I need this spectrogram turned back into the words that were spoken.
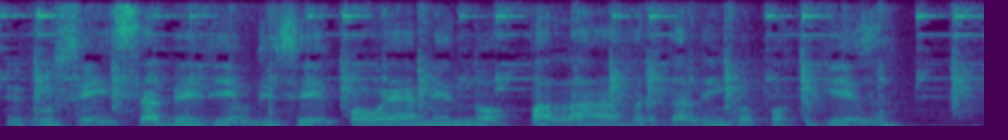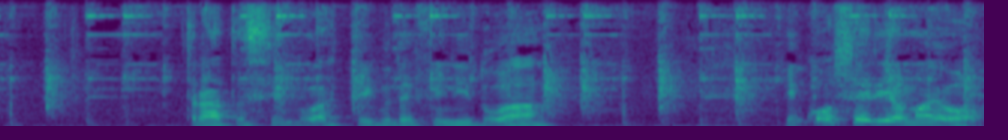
Vocês saberiam dizer qual é a menor palavra da língua portuguesa? Trata-se do artigo definido A. E qual seria a maior?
